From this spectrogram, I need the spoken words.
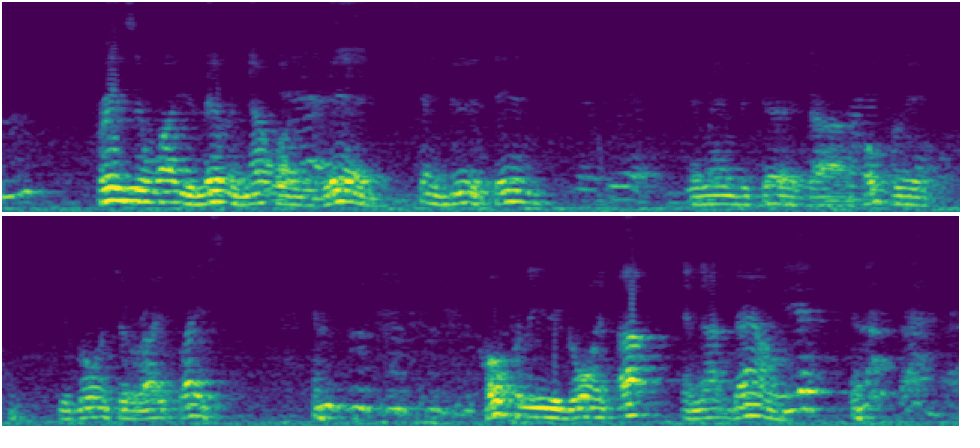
Praise him while you're living, not while Yes. you're dead. Can't do it then. That's it. Amen. Because uh, hopefully you're going to the right place. hopefully you're going up and not down. Yeah.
